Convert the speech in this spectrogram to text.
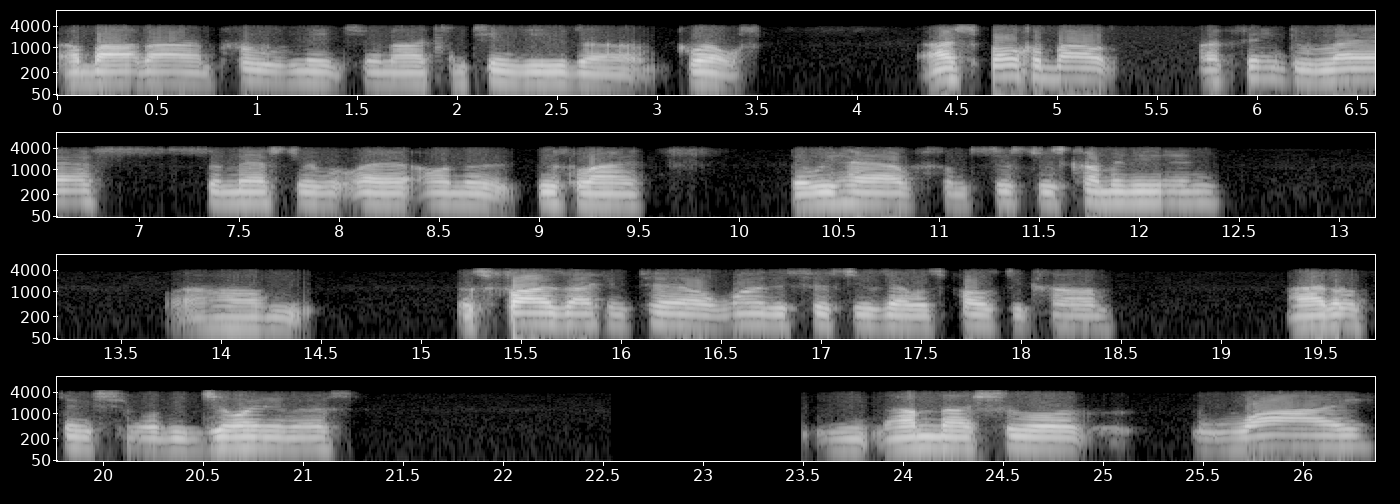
about our improvements and our continued uh, growth. I spoke about, I think, last semester uh, on the this line that we have some sisters coming in. Um, as far as I can tell, one of the sisters that was supposed to come, I don't think she will be joining us. I'm not sure why,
